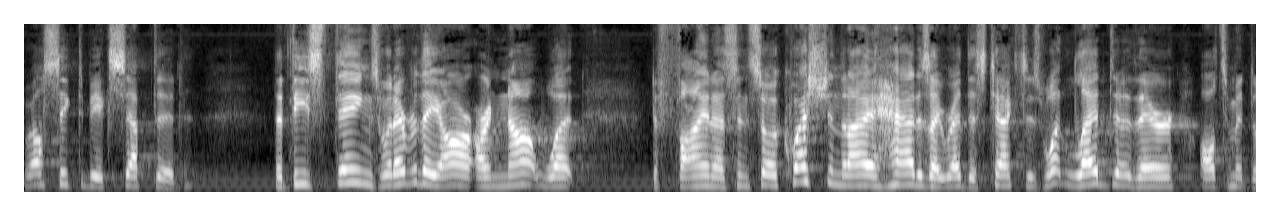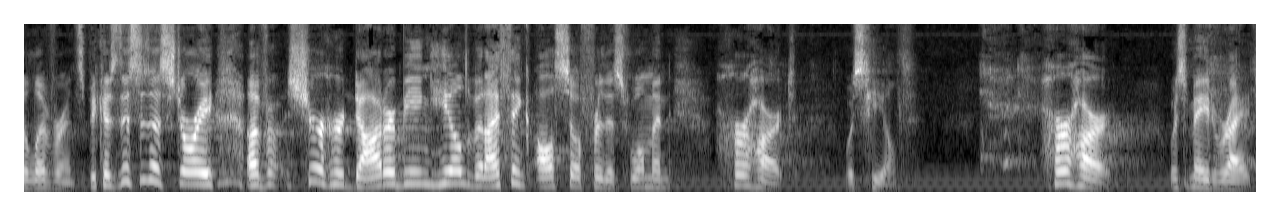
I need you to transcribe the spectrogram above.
We all seek to be accepted that these things, whatever they are, are not what define us. And so, a question that I had as I read this text is what led to their ultimate deliverance? Because this is a story of, sure, her daughter being healed, but I think also for this woman, her heart was healed. Her heart was made right.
